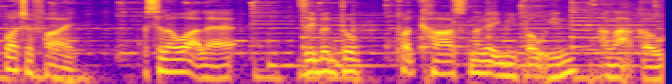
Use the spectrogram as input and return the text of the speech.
Spotify asalawa la zaiban tok podcast na ngai mi pau in anga kau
